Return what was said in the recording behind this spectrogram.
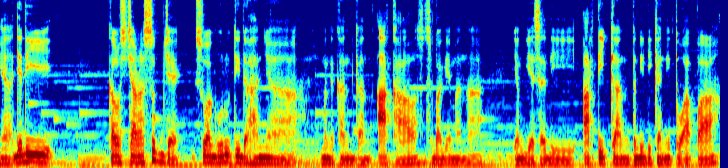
Ya, jadi kalau secara subjek, suaguru tidak hanya menekankan akal sebagaimana yang biasa diartikan pendidikan itu apa.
